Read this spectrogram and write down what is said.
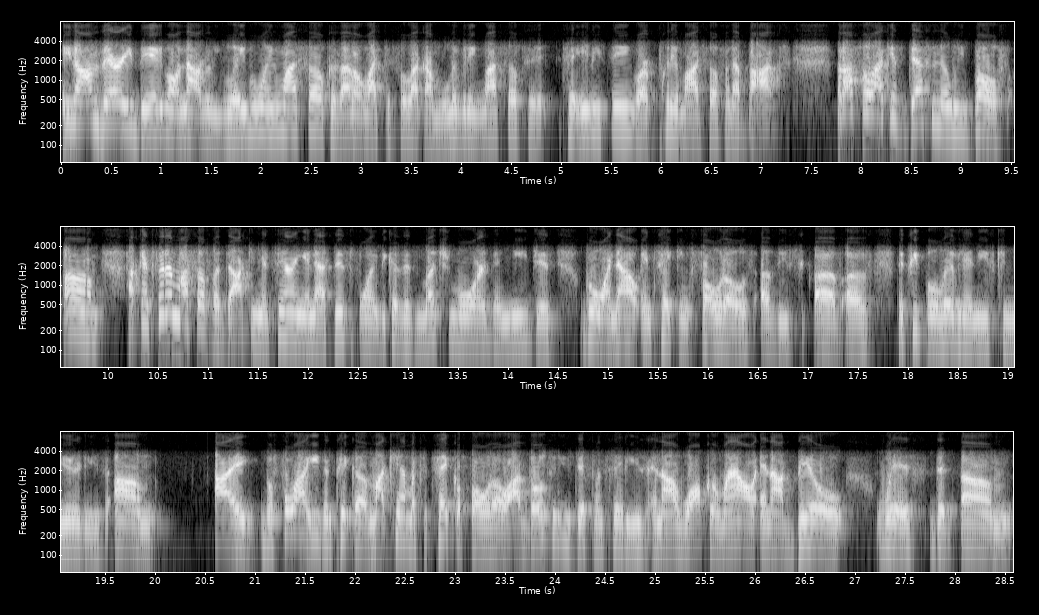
you know, I'm very big on not really labeling myself because I don't like to feel like I'm limiting myself to, to anything or putting myself in a box. But I feel like it's definitely both. Um, I consider myself a documentarian at this point because it's much more than me just going out and taking photos of these of of the people living in these communities. Um, I before I even pick up my camera to take a photo, I go to these different cities and I walk around and I build with the um,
